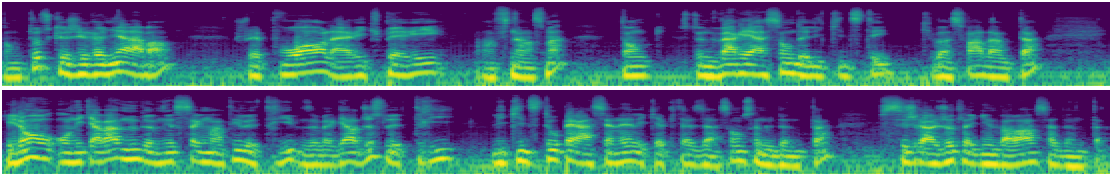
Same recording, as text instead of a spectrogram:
Donc, tout ce que j'ai remis à la banque, je vais pouvoir la récupérer en financement. Donc, c'est une variation de liquidité qui va se faire dans le temps. Et là, on, est capable, nous, de venir segmenter le tri, de dire, ben, regarde, juste le tri, liquidité opérationnelle et capitalisation, ça nous donne temps. Puis si je rajoute le gain de valeur, ça donne temps.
